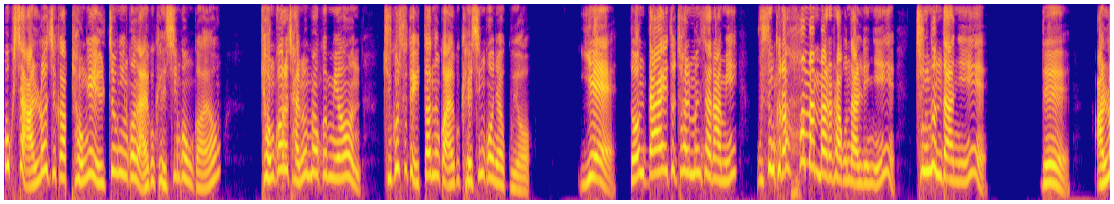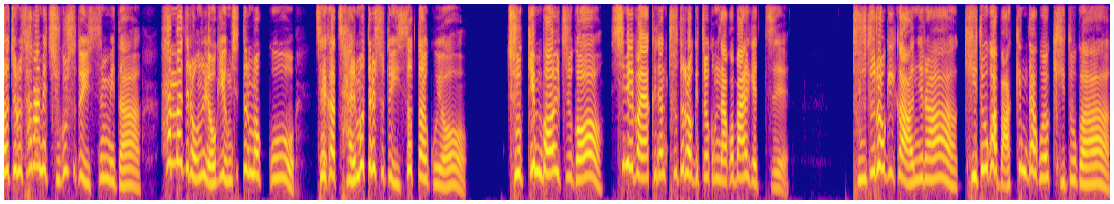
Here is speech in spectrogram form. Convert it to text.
혹시 알러지가 병의 일종인 건 알고 계신 건가요? 견과류 잘못 먹으면 죽을 수도 있다는 거 알고 계신 거냐고요. 예, 넌 나이도 젊은 사람이 무슨 그런 험한 말을 하고 난리니? 죽는다니. 네, 알러지로 사람이 죽을 수도 있습니다. 한마디로 오늘 여기 음식들 먹고 제가 잘못될 수도 있었다고요. 죽긴 뭘 죽어. 심해봐야 그냥 두드러기 조금 나고 말겠지. 두드러기가 아니라 기도가 막힌다고요, 기도가.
